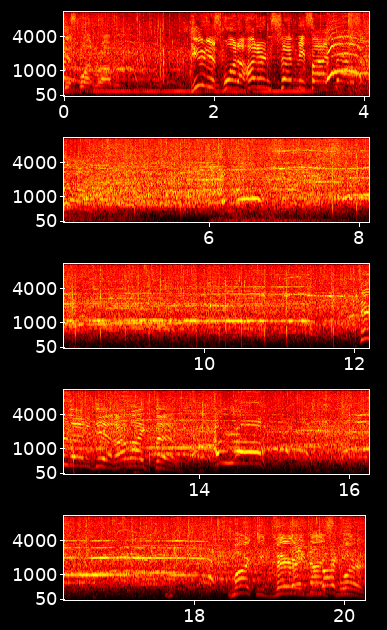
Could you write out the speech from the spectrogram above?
Guess what, Robert? You just won $175,000. Marky, very Thank you, nice Marky. work.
